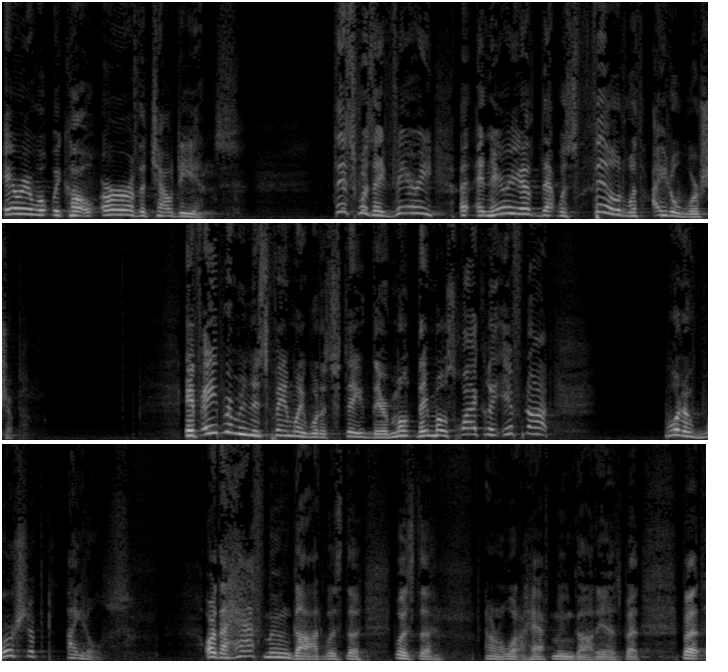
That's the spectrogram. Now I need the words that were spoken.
area what we call Ur of the Chaldeans. This was a very an area that was filled with idol worship. If Abram and his family would have stayed there, they most likely, if not, would have worshipped idols. Or the half moon god was the was the I don't know what a half moon god is, but but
